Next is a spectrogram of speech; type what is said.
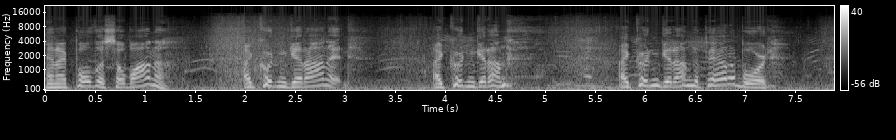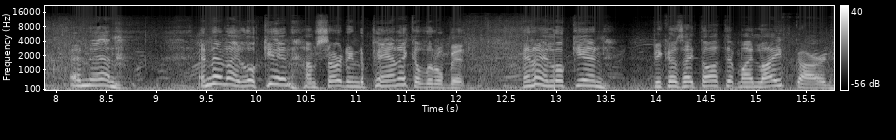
and I pulled the Silvana. I couldn't get on it. I couldn't get on I couldn't get on the paddleboard. And then and then I look in, I'm starting to panic a little bit. And I look in because I thought that my lifeguard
